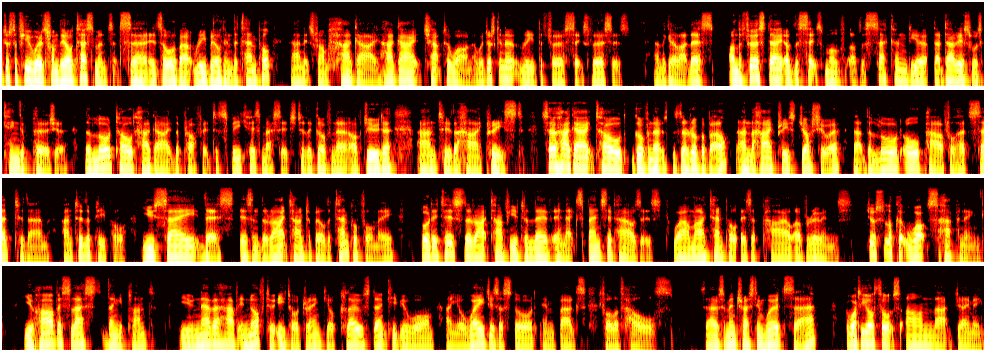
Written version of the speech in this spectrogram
Just a few words from the Old Testament. It's, uh, it's all about rebuilding the temple, and it's from Haggai, Haggai chapter 1. And we're just going to read the first six verses. And they go like this On the first day of the sixth month of the second year that Darius was king of Persia, the Lord told Haggai the prophet to speak his message to the governor of Judah and to the high priest so Haggai told Governor Zerubbabel and the high priest Joshua that the Lord all powerful had said to them and to the people, You say this isn't the right time to build a temple for me, but it is the right time for you to live in expensive houses, while my temple is a pile of ruins. Just look at what's happening. You harvest less than you plant, you never have enough to eat or drink. Your clothes don't keep you warm, and your wages are stored in bags full of holes. So, some interesting words there. What are your thoughts on that, Jamie?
